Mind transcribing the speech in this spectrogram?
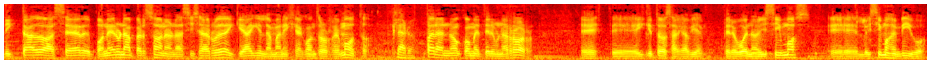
dictado hacer poner una persona en una silla de ruedas y que alguien la maneje a control remoto Claro. para no cometer un error este, y que todo salga bien. Pero bueno, lo hicimos, eh, lo hicimos en vivo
